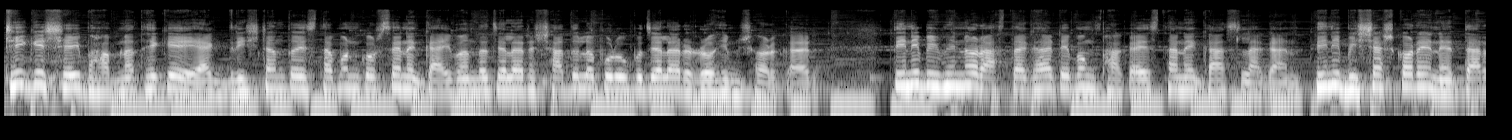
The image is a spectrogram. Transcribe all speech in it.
ঠিক সেই ভাবনা থেকে এক দৃষ্টান্ত স্থাপন করছেন গাইবান্ধা জেলার সাদুলাপুর উপজেলার রহিম সরকার। তিনি বিভিন্ন রাস্তাঘাট এবং ফাঁকা স্থানে গাছ লাগান। তিনি বিশ্বাস করেন তার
